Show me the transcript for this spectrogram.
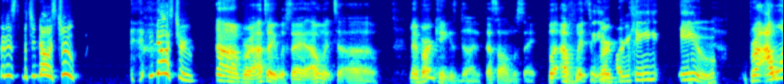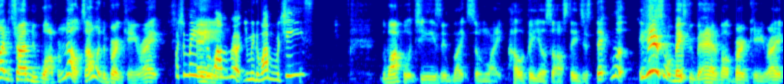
But it's but you know it's true. You know it's true. Uh, bro, I'll tell you what's sad. I went to uh man, Burger King is done. That's all I'm gonna say. But I went to To Burger Burger King. Ew. Bro, I wanted to try the new Whopper melt. So I went to Burger King, right? What you mean you mean the bro? You mean the Whopper with cheese? Whopper with cheese and like some like jalapeno sauce. They just they, look. Here's what makes me mad about Burger King, right?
